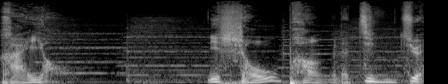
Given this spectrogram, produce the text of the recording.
还有你手捧的经卷。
